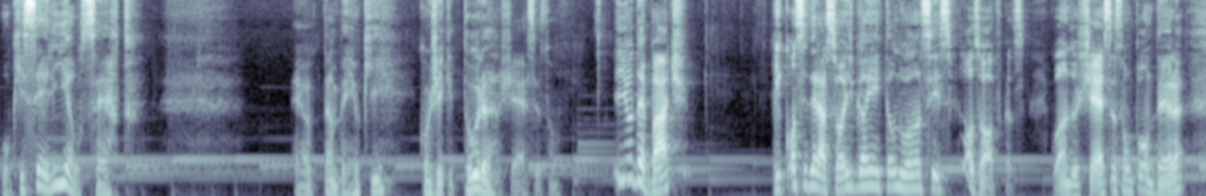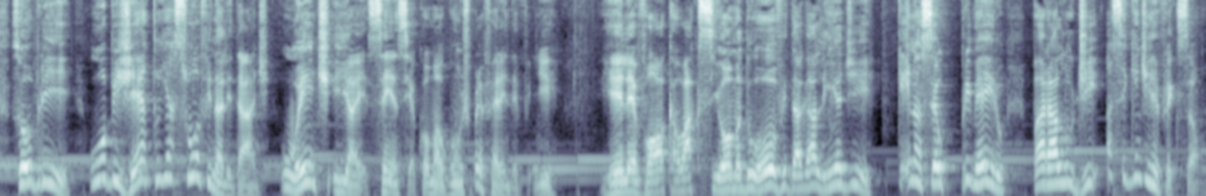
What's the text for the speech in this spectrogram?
o que seria o certo. É também o que conjectura Chesterton. E o debate e considerações ganham então nuances filosóficas, quando Chesterton pondera sobre o objeto e a sua finalidade, o ente e a essência, como alguns preferem definir. E ele evoca o axioma do ovo e da galinha de quem nasceu primeiro para aludir à seguinte reflexão:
